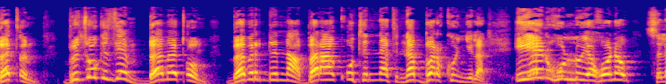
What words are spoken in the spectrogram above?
በጥም ብዙ ጊዜም በመጦም በብርድና በራቁትነት ነበርኩኝ ይላል። ይህን ሁሉ የሆነው ስለ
